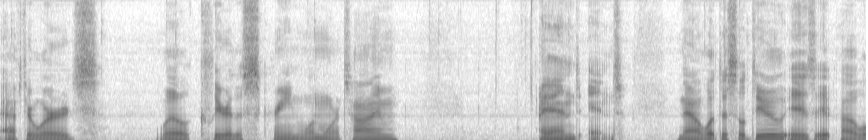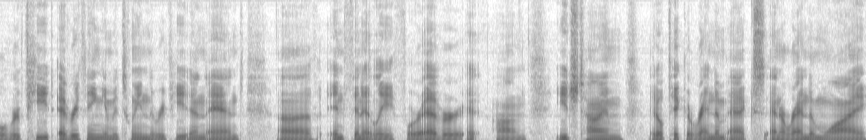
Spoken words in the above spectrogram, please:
Afterwards we'll clear the screen one more time and end. Now what this will do is it uh, will repeat everything in between the repeat and and uh, infinitely forever. Um, each time it'll pick a random x and a random y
